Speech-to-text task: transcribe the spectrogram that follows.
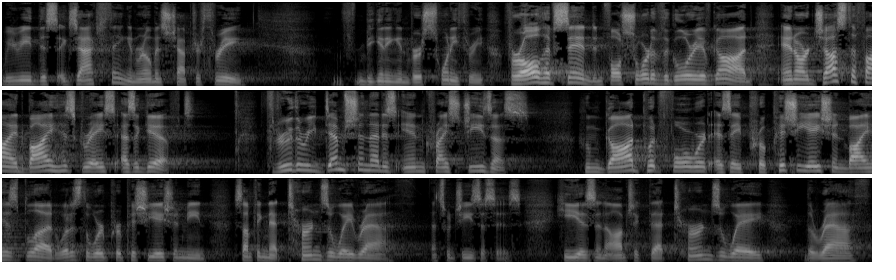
We read this exact thing in Romans chapter 3 beginning in verse 23 For all have sinned and fall short of the glory of God, and are justified by his grace as a gift, through the redemption that is in Christ Jesus whom God put forward as a propitiation by his blood. What does the word propitiation mean? Something that turns away wrath. That's what Jesus is. He is an object that turns away the wrath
